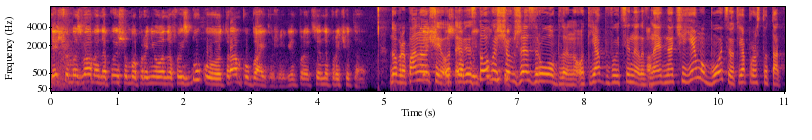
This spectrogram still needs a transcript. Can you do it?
Те, що ми з вами напишемо про нього на Фейсбуку, Трампу байдуже, він про це не прочитає. Добре, пане Олексій, от е, з того, що вже зроблено, от як би ви оцінили, на, на чиєму боці, от я просто так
